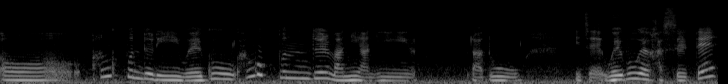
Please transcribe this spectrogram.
어, 한국 분들이 외국 한국 분들만이 아니라도 이제 외국에 갔을 때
